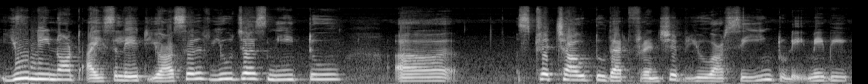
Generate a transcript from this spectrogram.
you need not isolate yourself. You just need to uh, stretch out to that friendship you are seeing today. Maybe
